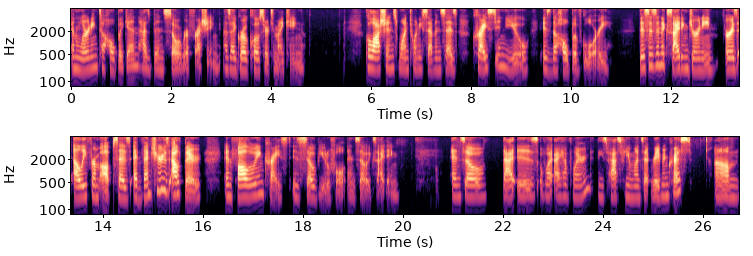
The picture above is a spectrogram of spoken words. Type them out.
and learning to hope again has been so refreshing as I grow closer to my king. Colossians 1:27 says, "Christ in you is the hope of glory." This is an exciting journey, or as Ellie from Up says, adventure is out there, and following Christ is so beautiful and so exciting. And so that is what I have learned these past few months at Ravencrest. Um,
